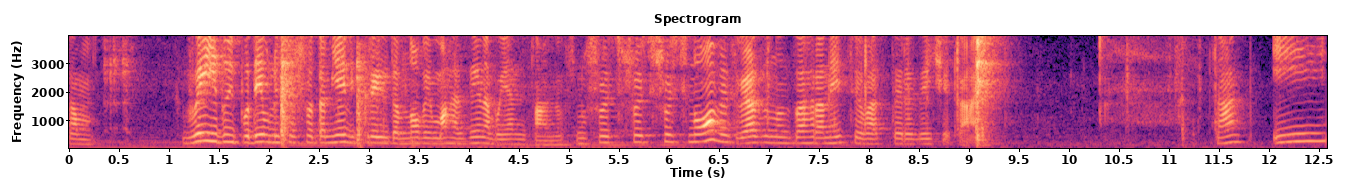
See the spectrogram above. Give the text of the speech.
там. Виїду і подивлюся, що там є, відкрию там новий магазин, або я не знаю, ну, ну щось, щось, щось нове зв'язано з заграницею вас Терези чекає. Так, і.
